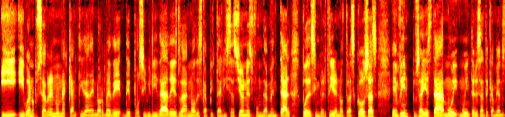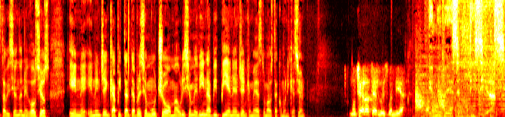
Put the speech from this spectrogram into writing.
y, y bueno, pues se abren una cantidad enorme de, de posibilidades, la no descapitalización es fundamental, puedes invertir en otras cosas, en fin, pues ahí está muy, muy interesante cambiando esta visión de negocios en, en Engine Capital. Te aprecio mucho, Mauricio Medina, VP en Engine, que me hayas tomado esta comunicación. Muchas gracias, Luis. Buen día. MBS Noticias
